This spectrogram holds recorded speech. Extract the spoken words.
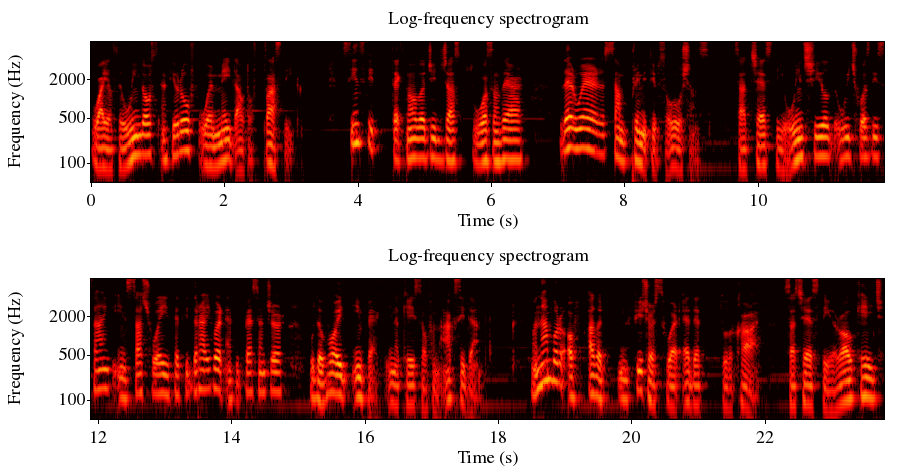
while the windows and the roof were made out of plastic. Since the technology just wasn't there, there were some primitive solutions, such as the windshield which was designed in such way that the driver and the passenger would avoid impact in a case of an accident. A number of other features were added to the car, such as the roll cage,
